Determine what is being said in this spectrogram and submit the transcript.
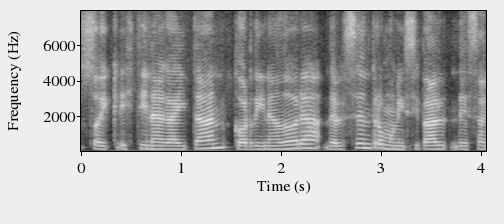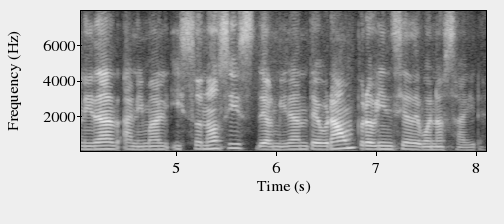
Soy Cristina Gaitán, coordinadora del Centro Municipal de Sanidad Animal y Zoonosis de Almirante Brown, provincia de Buenos Aires.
